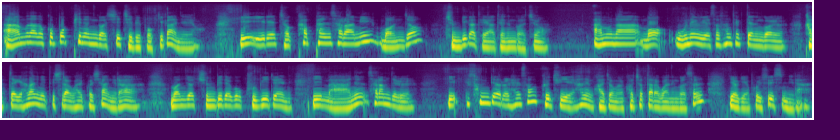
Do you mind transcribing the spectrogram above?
아무나 놓고 뽑히는 것이 제비 뽑기가 아니에요. 이 일에 적합한 사람이 먼저 준비가 돼야 되는 거죠. 아무나 뭐 운에 의해서 선택되는 걸 갑자기 하나님의 뜻이라고 할 것이 아니라 먼저 준비되고 구비된 이 많은 사람들을 이 선별을 해서 그 뒤에 하는 과정을 거쳤다라고 하는 것을 여기에 볼 수 있습니다.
